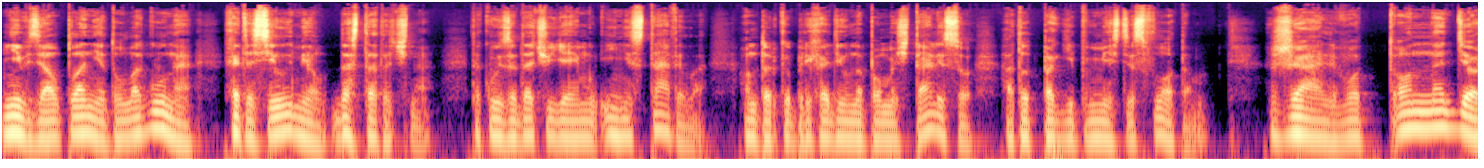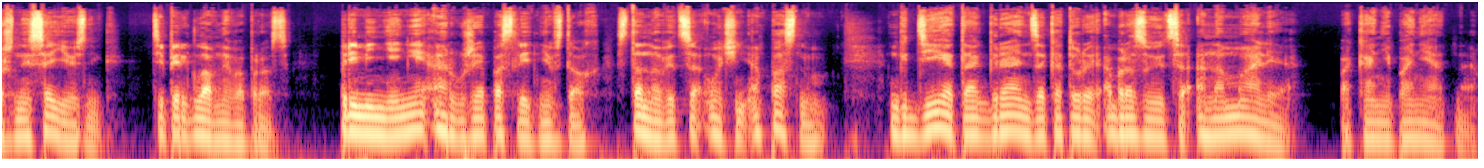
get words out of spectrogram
Не взял планету Лагуна, хотя сил имел достаточно. Такую задачу я ему и не ставила. Он только приходил на помощь Талису, а тот погиб вместе с флотом. Жаль, вот он надежный союзник. Теперь главный вопрос. Применение оружия «Последний вздох» становится очень опасным. Где та грань, за которой образуется аномалия? Пока непонятно.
